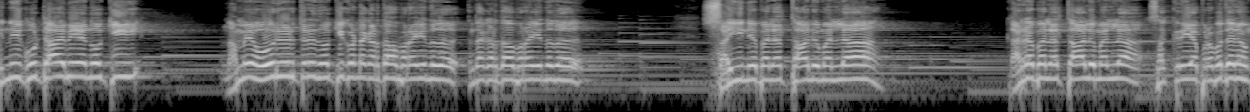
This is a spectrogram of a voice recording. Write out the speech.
ഇന്ന് ഈ കൂട്ടായ്മയെ നോക്കി നമ്മെ ഓരോരുത്തരെ നോക്കിക്കൊണ്ട് കർത്താവ് പറയുന്നത് എന്താ കർത്താവ് പറയുന്നത്? സൈന്യബലത്താലുമല്ല കരബലത്താലുമല്ല സക്രിയ പ്രവചനം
